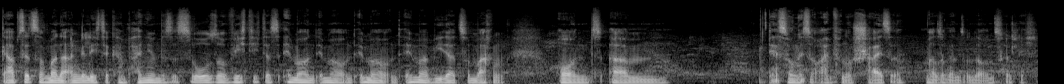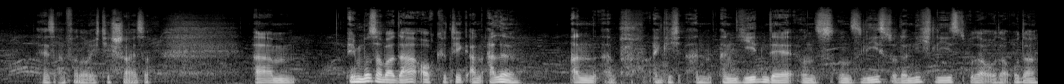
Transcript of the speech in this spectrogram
gab es jetzt nochmal eine angelegte Kampagne und das ist so, so wichtig, das immer und immer und immer und immer wieder zu machen. Und ähm, der Song ist auch einfach nur scheiße, mal so ganz unter uns wirklich. Er ist einfach nur richtig scheiße. Ähm, ich muss aber da auch Kritik an alle an äh, eigentlich an, an jeden, der uns, uns liest oder nicht liest oder oder oder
